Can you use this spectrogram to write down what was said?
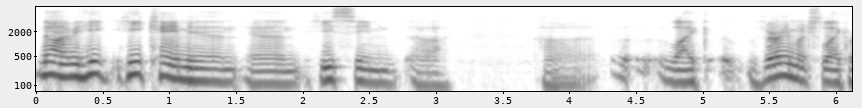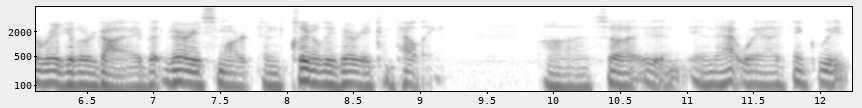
no, I mean he he came in and he seemed uh, uh, like very much like a regular guy, but very smart and clearly very compelling. Uh, so in, in that way, I think we,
